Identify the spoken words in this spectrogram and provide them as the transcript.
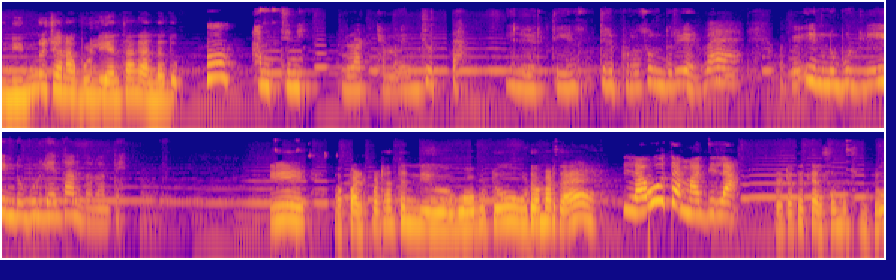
ನೀನ್ ಇನ್ನೂ ಚೆನ್ನಾಗಿ ಬಿಡ್ಲಿ ಅಂತ ಅನ್ನೋದು. ಅಂತೀನಿ. ಜುತ್ತ ಇಲ್ಲಿ ಇರ್ತೀನಿ. ತ್ರಿಪುರ ಸುಂದರಿ ಅಲ್ವಾ? ಇನ್ನು ಬಿಡ್ಲಿ ಇನ್ನು ಬಿಡ್ಲಿ ಅಂತ ಅಂದನಂತೆ. ಏ ಪಟ್ ಪಟ್ ಅಂತ ನೀವು ಹೋಗ್ಬಿಟ್ಟು ಊಟ ಮಾಡ್ದಾ ಇಲ್ಲ ಊಟ ಮಾಡಿಲ್ಲ. ಪಟ್ ಕೆಲಸ ಮುಗಿಸ್ಬಿಟ್ಟು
